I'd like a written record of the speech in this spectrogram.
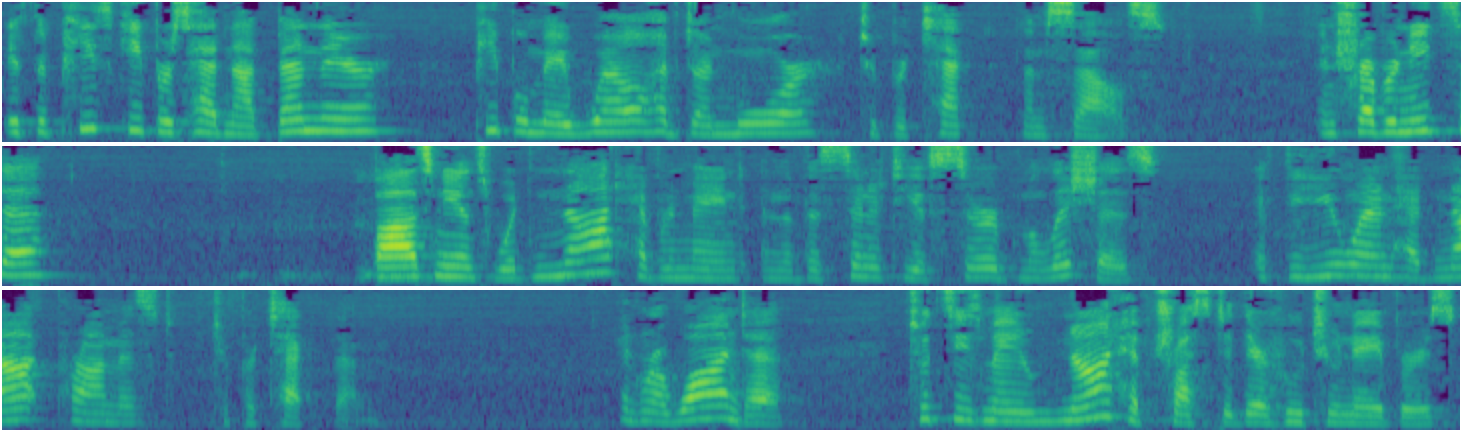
If the peacekeepers had not been there, people may well have done more to protect themselves. In Srebrenica, Bosnians would not have remained in the vicinity of Serb militias if the UN had not promised to protect them. In Rwanda, Tutsis may not have trusted their Hutu neighbors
